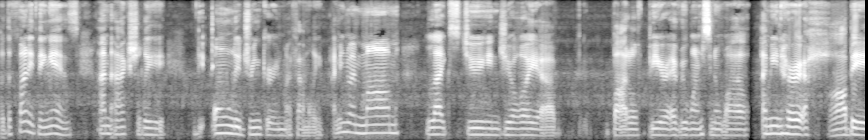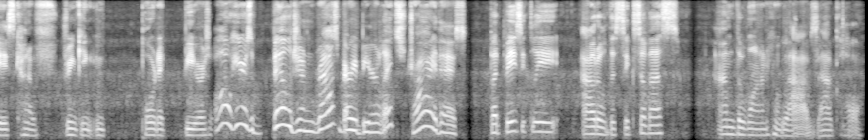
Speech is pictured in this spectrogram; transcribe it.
But the funny thing is, I'm actually the only drinker in my family. I mean, my mom likes to enjoy a bottle of beer every once in a while. I mean, her hobby is kind of drinking imported beers. Oh, here's a Belgian raspberry beer. Let's try this. But basically, out of the six of us, I'm the one who loves alcohol.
